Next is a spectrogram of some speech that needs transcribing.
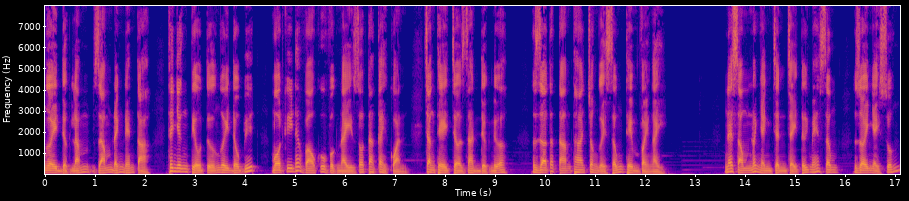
Người được lắm, dám đánh đến ta. Thế nhưng tiểu tử người đâu biết, một khi đã vào khu vực này do ta cai quản, chẳng thể trở ra được nữa. Giờ ta tạm tha cho người sống thêm vài ngày. Nói xong nó nhanh chân chạy tới mé sông, rồi nhảy xuống.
